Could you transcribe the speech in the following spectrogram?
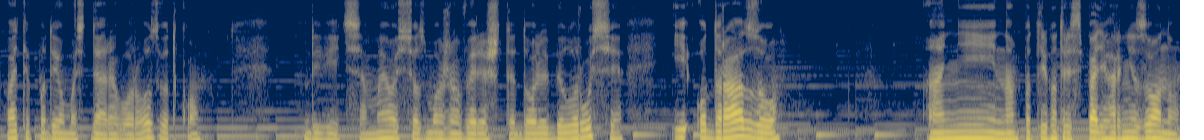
Давайте подивимось дерево розвитку. Дивіться, ми ось зможемо вирішити долю Білорусі і одразу. А ні, нам потрібно 35 гарнізону.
